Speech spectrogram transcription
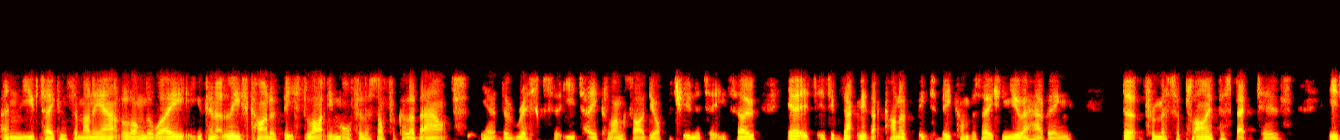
and you've taken some money out along the way, you can at least kind of be slightly more philosophical about you know the risks that you take alongside the opportunity. So yeah, it's, it's exactly that kind of B2B conversation you are having that from a supply perspective is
